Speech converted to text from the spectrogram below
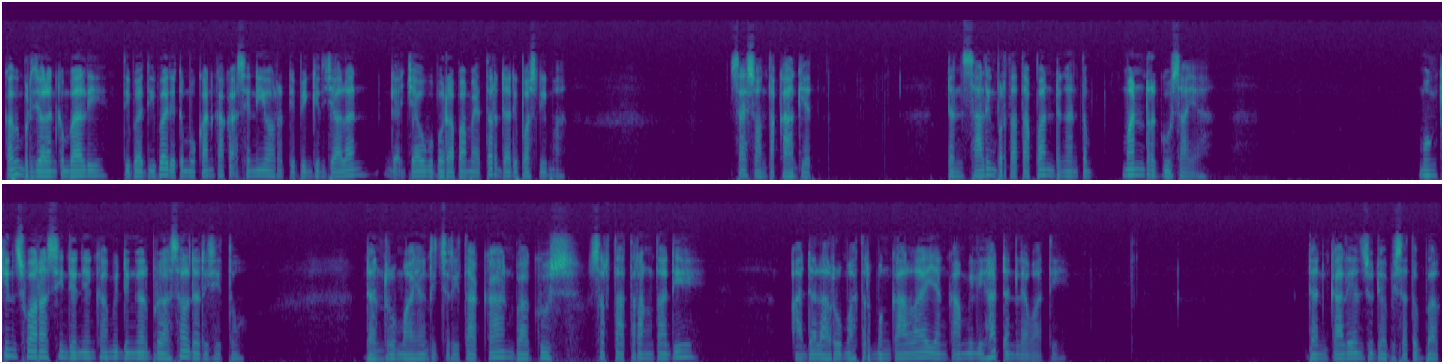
Kami berjalan kembali, tiba-tiba ditemukan kakak senior di pinggir jalan, gak jauh beberapa meter dari pos 5. Saya sontak kaget dan saling bertatapan dengan teman regu saya. Mungkin suara sinden yang kami dengar berasal dari situ. Dan rumah yang diceritakan bagus serta terang tadi adalah rumah terbengkalai yang kami lihat dan lewati. Dan kalian sudah bisa tebak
